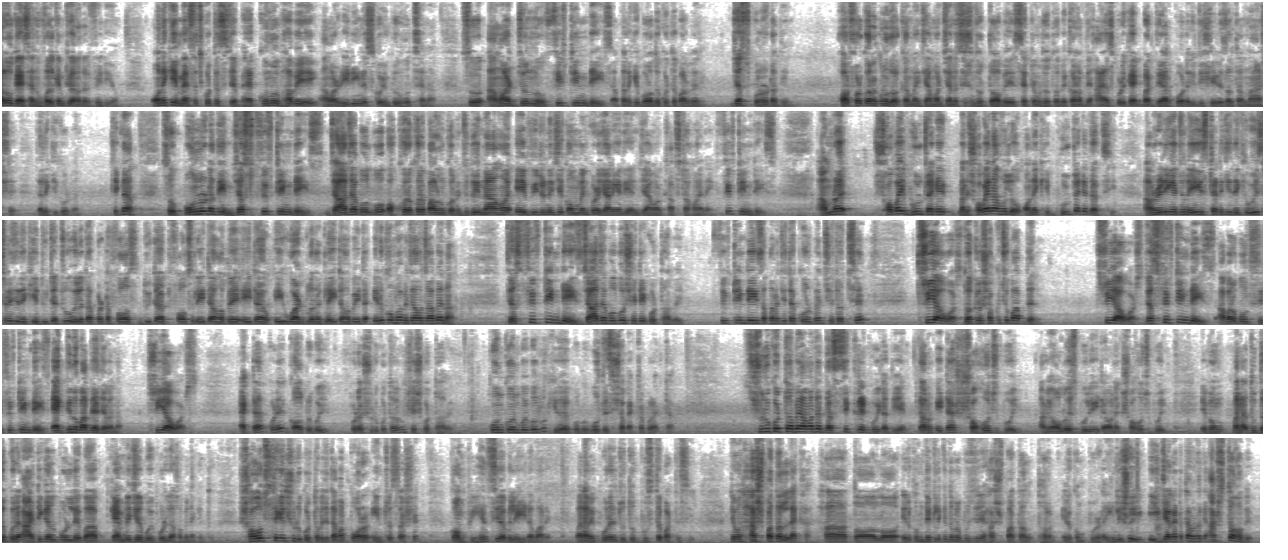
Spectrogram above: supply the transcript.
Hello guys and welcome to another video অনেকেই message করতেছে যে ভাই কোনোভাবেই আমার রিডিং স্কোর ইমপ্রুভ হচ্ছে না। সো আমার জন্য ফিফটিন ডেজ আপনারা কি বরাদ্দ করতে পারবেন? জাস্ট পনেরোটা দিন। হরফর করার কোনো দরকার নাই যে, আমার জেনারেশন ধরতে হবে সেপ্টেম্বর ধরতে হবে। কারণ আপনি আইএলস পরীক্ষা একবার দেওয়ার পরে যদি সেই রেজাল্টটা না আসে, তাহলে কি করবেন? ঠিক না? সো পনেরোটা দিন জাস্ট ফিফটিন ডেজ যা যা বলব, অক্ষর অক্ষরে পালন করেন। যদি না হয়, এই ভিডিও নিচে কমেন্ট করে জানিয়ে দিন যে, আমার কাজটা হয় নাই। ফিফটিন ডেজ আমরা সবাই ভুল ট্র্যাকে মানে সবাই না হলেও অনেকে ভুল ট্র্যাকে যাচ্ছি। আমরা রিডিং এর জন্য এই স্ট্র্যাটেজি দেখি, ওই স্ট্র্যাটেজি দেখি, দুইটা ট্রু হলে তারপর একটা ফলস দুইটা ফলস হলে এইটা হবে, এইটা, এই ওয়ার্ডগুলো থাকলে এইটা হবে এটা এরকম ভাবে যাওয়া যাবে না। জাস্ট ফিফটিন ডেজ যা যা বলব সেটাই করতে হবে। ফিফটিন ডেজ আপনারা যেটা করবেন সেটা হচ্ছে থ্রি আওয়ার্স দরকার সব কিছু বাদ দেন। Three hours just fifteen days আবারও বলছি ফিফটিন ডেজ একদিনও বাদ দেওয়া যাবে না। থ্রি আওয়ার্স একটা করে গল্পের বই পড়া শুরু করতে হবে এবং শেষ করতে হবে। কোন কোন বই বলব, কীভাবে পড়ব, বলতেছি সব একটার পর একটা। শুরু করতে হবে আমাদের দ্য সিক্রেট বইটা দিয়ে, কারণ এটা সহজ বই, আমি অলওয়েজ বলি এটা অনেক সহজ বই, এবং মানে দুধদাপ করে আর্টিকেল পড়লে বা ক্যামব্রিজের বই পড়লে হবে না কিন্তু। সহজ থেকে শুরু করতে হবে যাতে আমার পড়ার ইন্টারেস্ট আসে কম্প্রিহেন্সিভ অ্যাবিলিটিটা বাড়ে। মানে আমি পড়ে দ্রুত বুঝতে পারতেছি। যেমন হাসপাতাল লেখা, হা, ত, ল, এরকম দেখলে কিন্তু আমরা বুঝি যে হাসপাতাল, ধরেন, এরকম পুরোটা। ইংলিশে এই জায়গাটাতে আমাদেরকে আসতে হবে।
